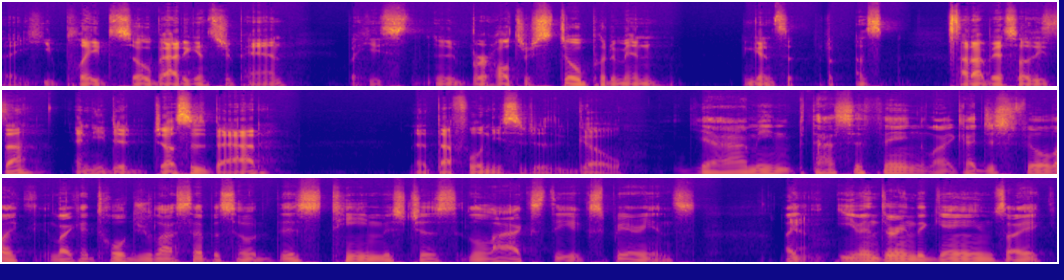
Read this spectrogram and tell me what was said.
that he played so bad against Japan, but he's uh, Berhalter still put him in against Arabia Saudita, and he did just as bad. That that fool needs to just go. Yeah, I mean, but that's the thing. Like, I just feel like, like I told you last episode, this team is just lacks the experience. Like, Yeah. even during the games, like,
